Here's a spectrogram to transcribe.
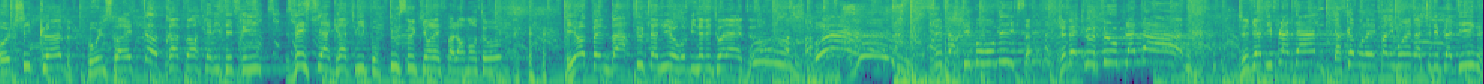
au Chip Club pour une soirée top rapport qualité-prix. Vestiaire gratuit pour tous ceux qui enlèvent pas leur manteau. Et open bar toute la nuit au robinet des toilettes. Ouais C'est parti pour mon mix Je vais mettre le feu au platane j'ai bien dit platane, car comme on n'avait pas les moyens d'acheter des platines,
